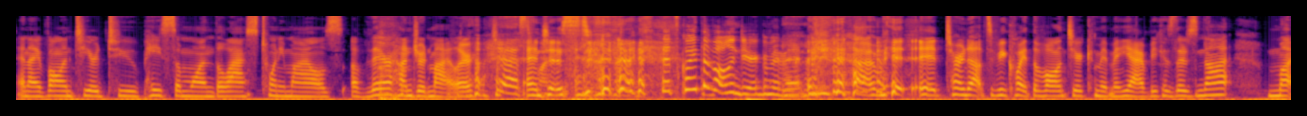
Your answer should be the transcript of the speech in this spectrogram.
And I volunteered to pace someone the last 20 miles of their 100 miler. Just and 20. just That's quite the volunteer commitment. yeah, it, it turned out to be quite the volunteer commitment. Yeah, because there's not much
